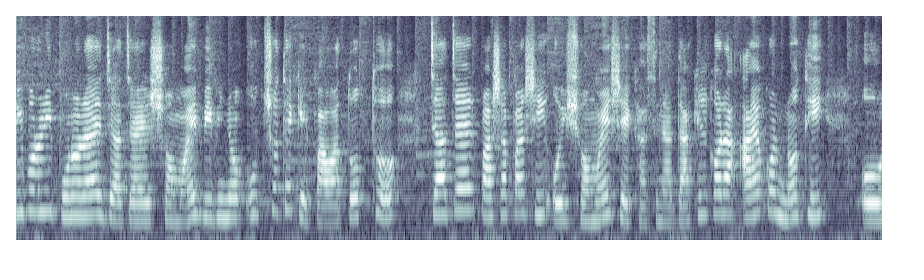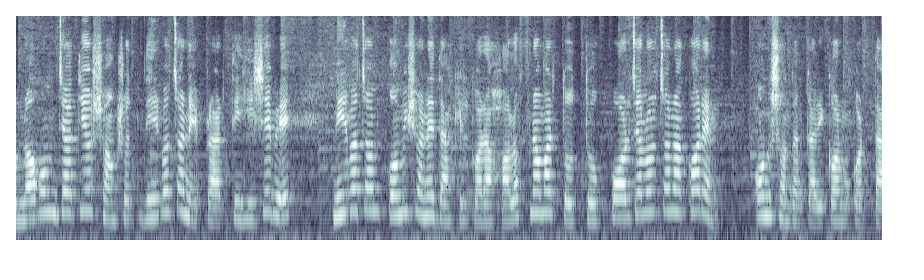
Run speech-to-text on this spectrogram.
বিবরণী পুনরায় যাচাইয়ের সময় বিভিন্ন উৎস থেকে পাওয়া তথ্য যাচাইয়ের পাশাপাশি ওই সময়ে শেখ হাসিনা দাখিল করা আয়কর নথি ও নবম জাতীয় সংসদ নির্বাচনে প্রার্থী হিসেবে নির্বাচন কমিশনে দাখিল করা হলফনামার তথ্য পর্যালোচনা করেন অনুসন্ধানকারী কর্মকর্তা।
